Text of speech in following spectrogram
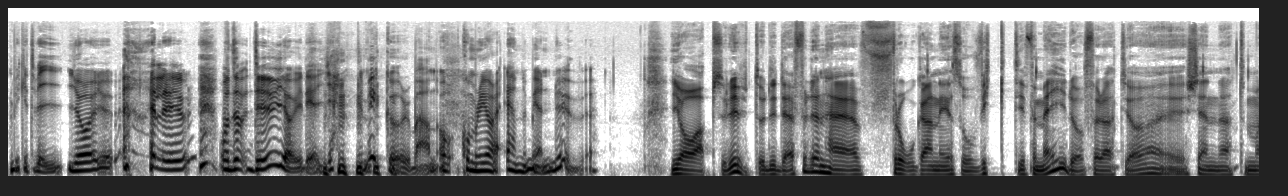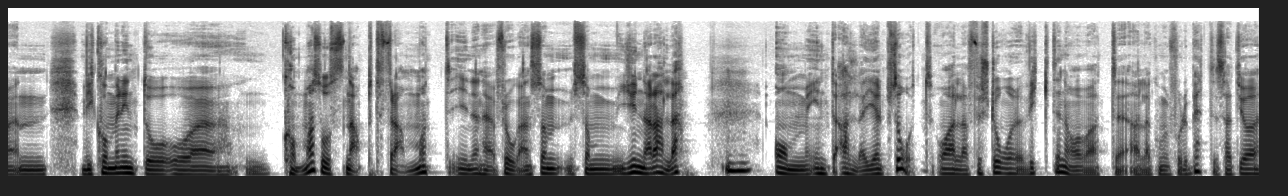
Vilket vi gör ju, eller hur? Och du gör ju det jättemycket Urban och kommer att göra ännu mer nu. Ja, absolut. Och det är därför den här frågan är så viktig för mig. Då, för att jag känner att man, vi kommer inte att, komma så snabbt framåt i den här frågan som, som gynnar alla. Mm. Om inte alla hjälps åt och alla förstår vikten av att alla kommer få det bättre. Så att jag,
